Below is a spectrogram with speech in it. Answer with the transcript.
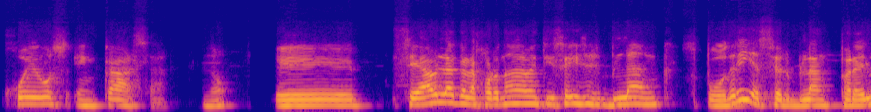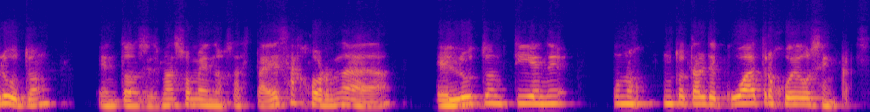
juegos en casa, ¿no? Eh, se habla que la jornada 26 es blank, podría ser blank para el Luton, entonces más o menos hasta esa jornada, el Luton tiene un total de cuatro juegos en casa.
